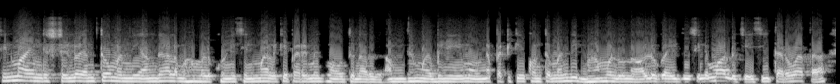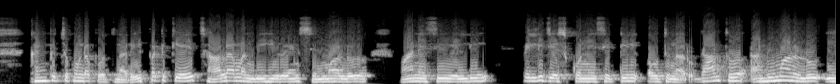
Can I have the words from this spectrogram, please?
సినిమా ఇండస్ట్రీలో ఎంతో మంది అందాల మహమ్మలు కొన్ని సినిమాలకి పరిమితం అవుతున్నారు అందం అభినయం ఉన్నప్పటికీ కొంతమంది భామలు నాలుగు ఐదు సినిమాలు చేసి తర్వాత కనిపించకుండా పోతున్నారు. ఇప్పటికే చాలా మంది హీరోయిన్స్ సినిమాలు మానేసి వెళ్ళి పెళ్ళి చేసుకొని సెటిల్ అవుతున్నారు. దాంతో అభిమానులు ఈ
